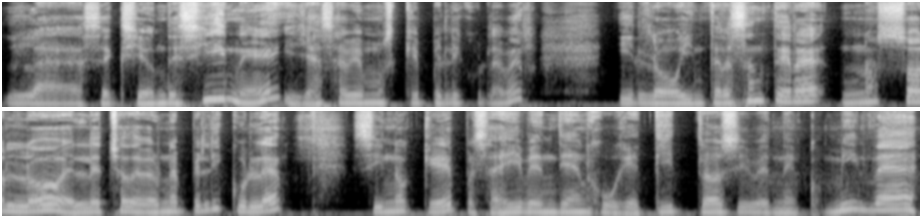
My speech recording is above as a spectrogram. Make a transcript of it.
la sección de cine y ya sabíamos qué película ver. Y lo interesante era no solo el hecho de ver una película, sino que pues ahí vendían juguetitos y vendían comida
